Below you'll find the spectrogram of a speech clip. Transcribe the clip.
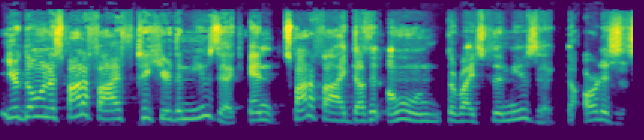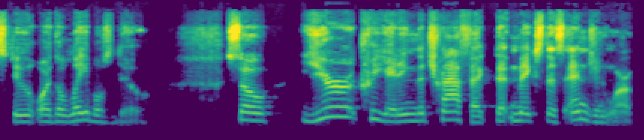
you're going to Spotify to hear the music, and Spotify doesn't own the rights to the music. The artists do, or the labels do. So you're creating the traffic that makes this engine work,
